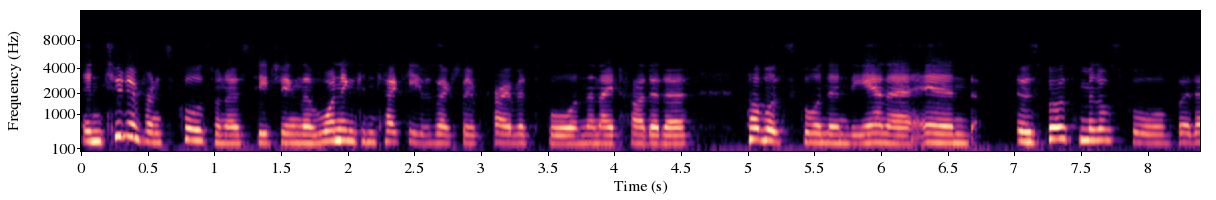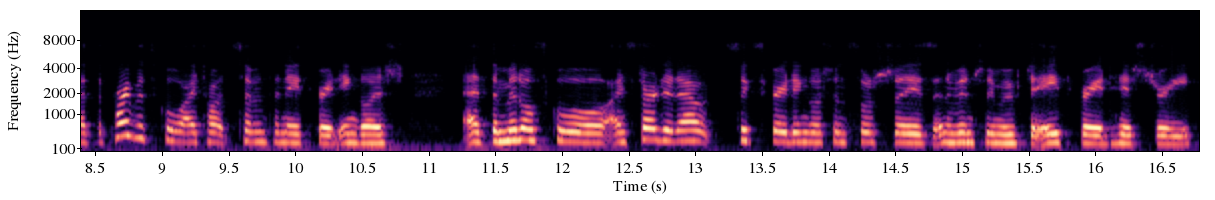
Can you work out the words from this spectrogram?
in two different schools when I was teaching. The one in Kentucky was actually a private school, and then I taught at a public school in Indiana. And it was both middle school, but at the private school, I taught seventh and eighth grade English. At the middle school, I started out sixth grade English and social studies and eventually moved to eighth grade history.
